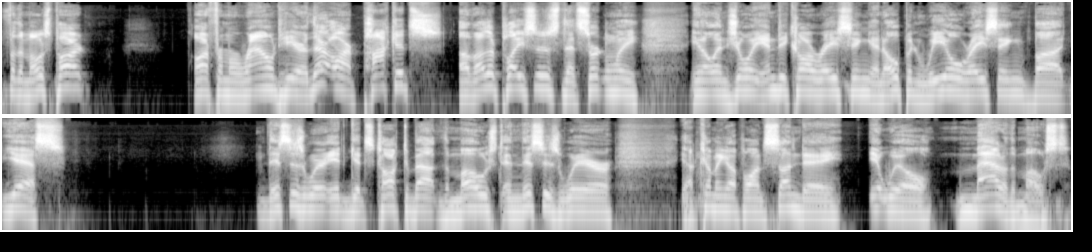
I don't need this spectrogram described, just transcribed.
for the most part, are from around here. There are pockets of other places that certainly, you know, enjoy IndyCar racing and open wheel racing, but yes, this is where it gets talked about the most, and this is where, yeah, coming up on Sunday, it will matter the most.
